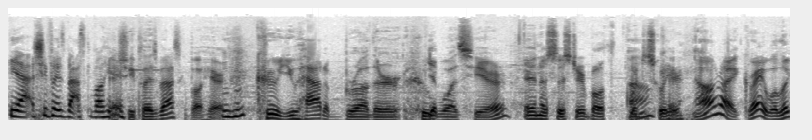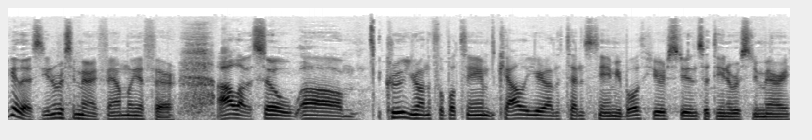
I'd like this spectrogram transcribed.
Yeah, she plays basketball here. And she plays basketball here. Crew, you had a brother who Yep. was here. And a sister, both went to school Okay. here. All right, great. Well, look at this University of Mary Family Affair. I love it. So, um, Crew, you're on the football team. Callie, you're on the tennis team. You're both here students at the University of Mary.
